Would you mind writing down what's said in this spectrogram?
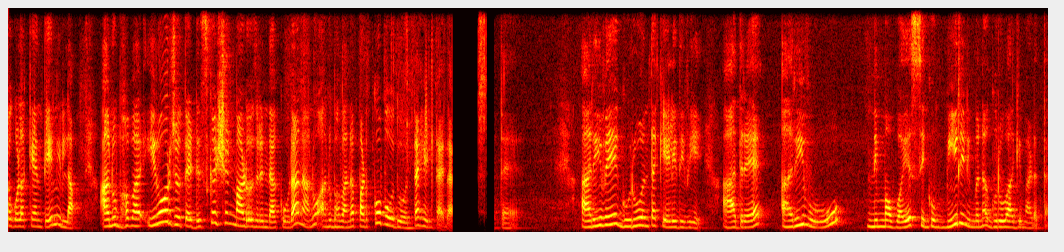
ತೊಗೊಳಕ್ಕೆ ಅಂತೇನಿಲ್ಲ. ಅನುಭವ ಇರೋರ ಜೊತೆ ಡಿಸ್ಕಷನ್ ಮಾಡೋದ್ರಿಂದ ಕೂಡ ನಾನು ಅನುಭವನ ಪಡ್ಕೋಬೋದು ಅಂತ ಹೇಳ್ತಾ ಇದ್ದಾರೆ. ಅರಿವೇ ಗುರು ಅಂತ ಕೇಳಿದ್ದೀವಿ ಆದರೆ ಅರಿವು ನಿಮ್ಮ ವಯಸ್ಸಿಗೂ ಮೀರಿ ನಿಮ್ಮನ್ನು ಗುರುವಾಗಿ ಮಾಡುತ್ತೆ.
